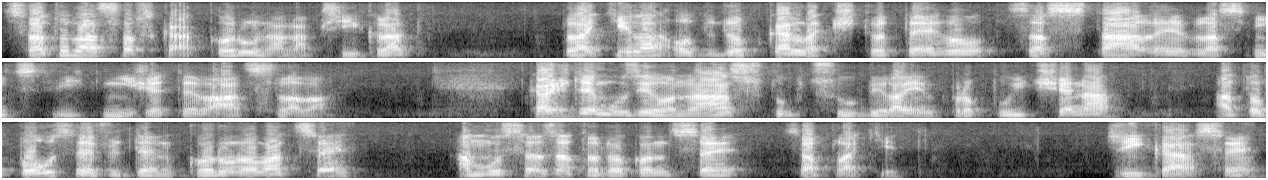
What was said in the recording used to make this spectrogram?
Svatováclavská koruna například platila od dob Karla IV. za stále vlastnictví knížete Václava. Každému z jeho nástupců byla jen propůjčena, a to pouze v den korunovace a musel za to dokonce zaplatit. Říká se,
